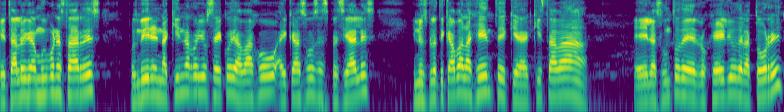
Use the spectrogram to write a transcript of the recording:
¿Qué tal, oiga? Muy buenas tardes. Pues miren, aquí en Arroyo Seco de abajo hay casos especiales y nos platicaba la gente que aquí estaba el asunto de Rogelio de la Torre,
